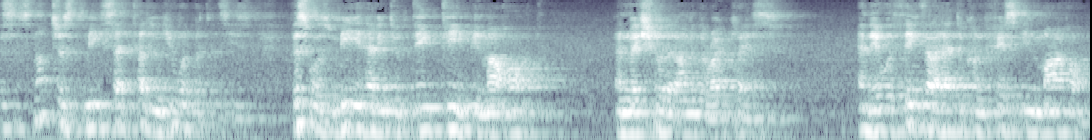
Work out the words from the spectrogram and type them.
This is not just me telling you what bitterness is. This was me having to dig deep in my heart and make sure that I'm in the right place. And there were things that I had to confess in my heart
